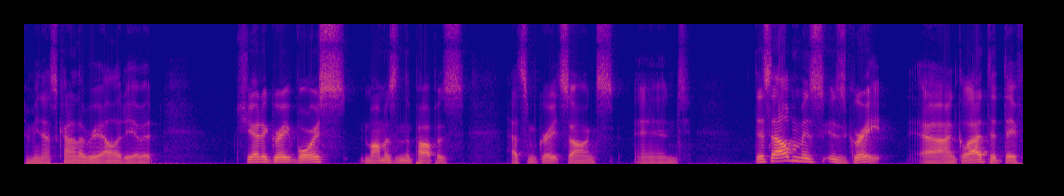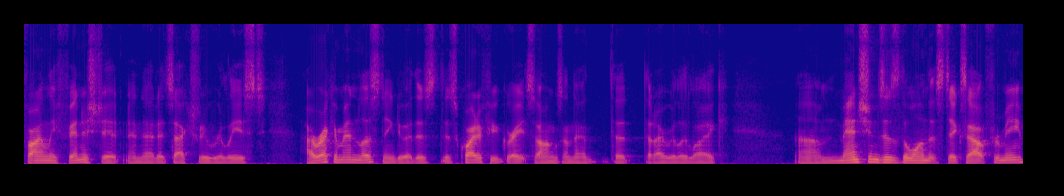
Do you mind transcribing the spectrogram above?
I mean, that's kind of the reality of it. She had a great voice. Mamas and the Papas had some great songs, and this album is is great. Uh, I'm glad that they finally finished it and that it's actually released. I recommend listening to it. There's there's quite a few great songs on there that that I really like. Um, Mansions is the one that sticks out for me.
